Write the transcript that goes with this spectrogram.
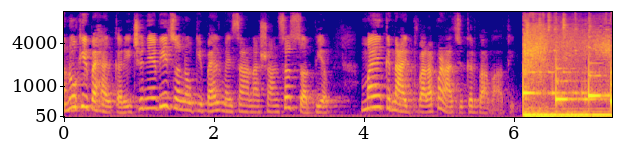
અનોખી પહેલ કરી છે અને એવી જ અનોખી પહેલ મહેસાણાના સાંસદ સભ્ય મયંક નાયક દ્વારા પણ આજે કરવામાં આવી.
